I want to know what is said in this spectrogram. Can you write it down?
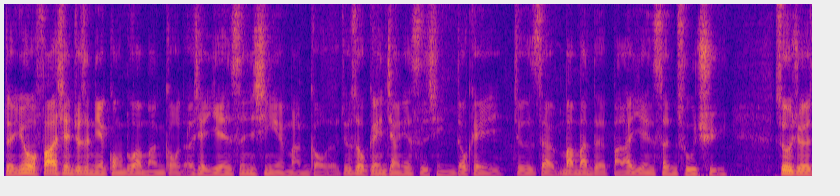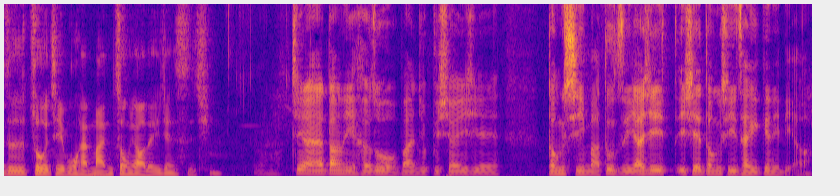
对，因为我发现就是你的广度还蛮够的，而且延伸性也蛮够的。就是我跟你讲一件事情，你都可以就是在慢慢的把它延伸出去。所以我觉得这是做节目还蛮重要的一件事情。既然要当你合作伙伴，就不需要一些东西嘛，肚子也要一些一些东西才可以跟你聊。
